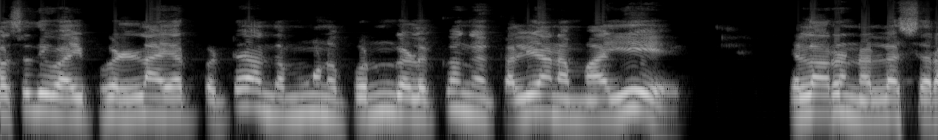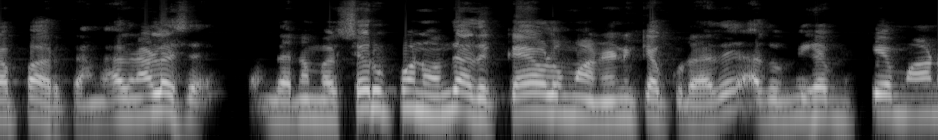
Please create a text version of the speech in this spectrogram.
வசதி வாய்ப்புகள்லாம் ஏற்பட்டு அந்த மூணு பெண்களுக்கும் அங்க கல்யாணம் ஆகி எல்லாரும் நல்ல சிறப்பா இருக்காங்க. அதனால அந்த நம்ம செருப்புன்னு வந்து அது கேவலமா நினைக்க கூடாது. அது மிக முக்கியமான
